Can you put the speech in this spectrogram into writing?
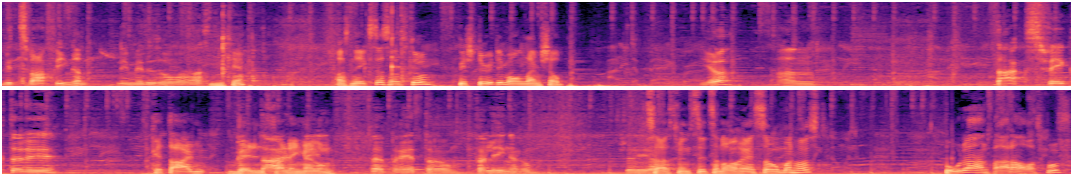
Mit zwei Fingern nehme ich das runter, weißt Okay. Als nächstes hast du bestellt im Online-Shop. Ja, an Dax Factory Pedalwellenverlängerung. Verbreiterung, Verlängerung. Das heißt, wenn du jetzt einen Anreißer oben hast oder einen Badern-Auspuff,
